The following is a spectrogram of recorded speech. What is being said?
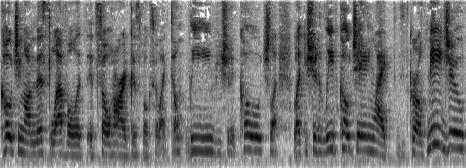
coaching on this level, it, it's so hard because folks are like, "Don't leave. You shouldn't coach. Like, like you shouldn't leave coaching. Like these girls need you."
